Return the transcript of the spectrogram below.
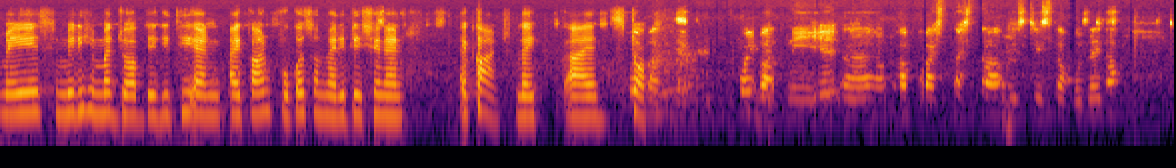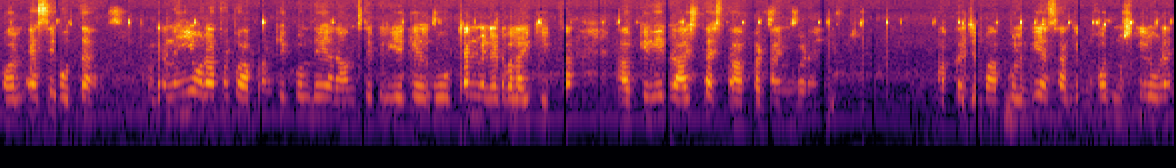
मेरी मेरी हिम्मत जवाब दे गई थी and I can't focus on meditation and I can't like I stop कोई बात नहीं ये आपको आहिस्ता आहिस्ता इस चीज़ का हो जाएगा और ऐसे होता है। अगर नहीं हो रहा था तो आप आँखें खोल दें आराम से, फिर ये कि वो टेन मिनट वाला ही ठीक था। आपके लिए फिर आहिस्ता आहिस्ता आपका टाइम बढ़ाएँगे आपका जब आपको लगे ऐसा कि बहुत मुश्किल हो रहा है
